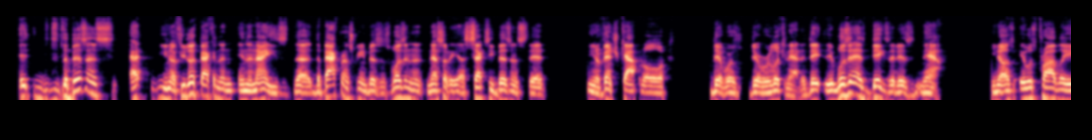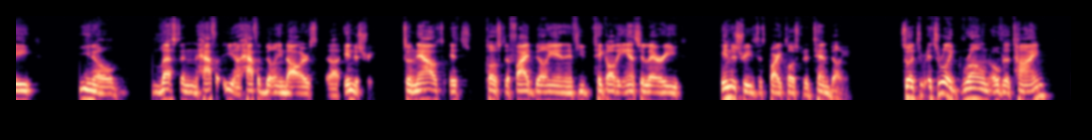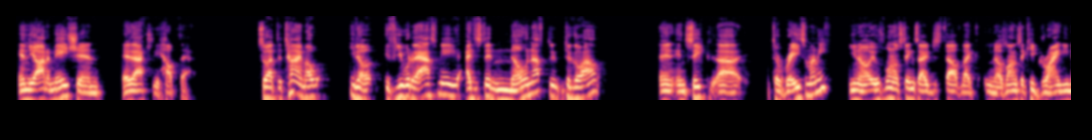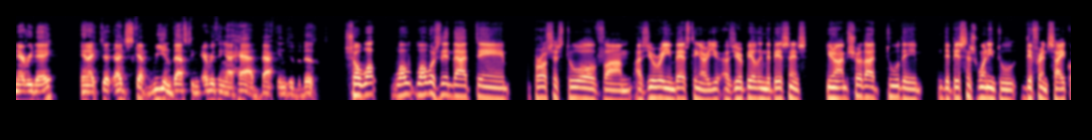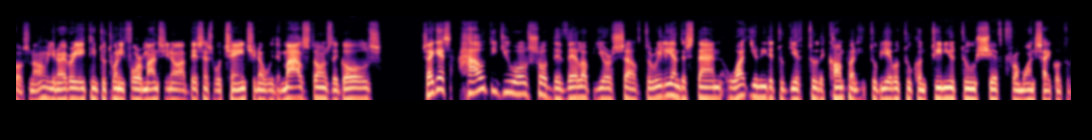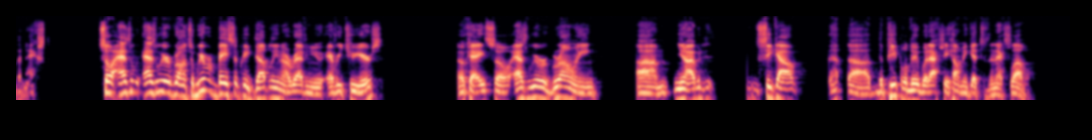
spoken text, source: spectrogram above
it, the business, at, you know, if you look back in the in the '90s, the the background screen business wasn't necessarily a sexy business that you know venture capital that was they were looking at it. They, it wasn't as big as it is now. You know, it was probably you know less than half you know half a billion dollars uh, industry. So now it's, it's close to 5 billion. And if you take all the ancillary industries, it's probably closer to 10 billion. So it's, it's really grown over the time. And the automation has actually helped that. So at the time, I, you know, if you would have asked me, I just didn't know enough to, to go out and, and seek uh, to raise money. You know, it was one of those things I just felt like, you know, as long as I keep grinding every day, and I, I just kept reinvesting everything I had back into the business. So what what what was in that uh, process too of um, as you're reinvesting or you, as you're building the business you know i'm sure that too the the business went into different cycles no you know every 18 to 24 months you know a business will change you know with the milestones the goals so i guess how did you also develop yourself to really understand what you needed to give to the company to be able to continue to shift from one cycle to the next? So as as we were growing so we were basically doubling our revenue every 2 years. Okay? So as we were growing um, you know, I would seek out uh, the people that would actually help me get to the next level,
